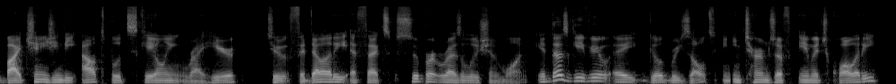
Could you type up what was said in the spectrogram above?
by changing the output scaling right here to Fidelity FX Super Resolution 1. It does give you a good result in terms of image quality,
